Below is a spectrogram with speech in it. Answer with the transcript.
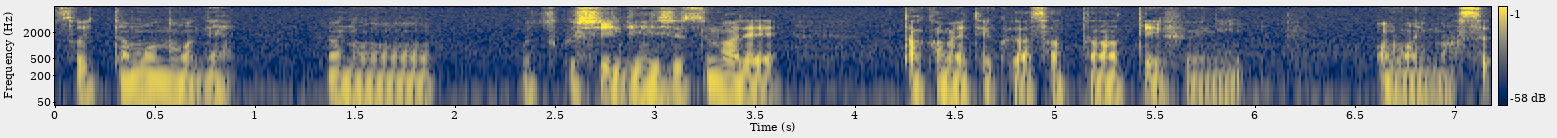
そういったものをねあの美しい芸術まで高めてくださったなっていうふうに思います。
